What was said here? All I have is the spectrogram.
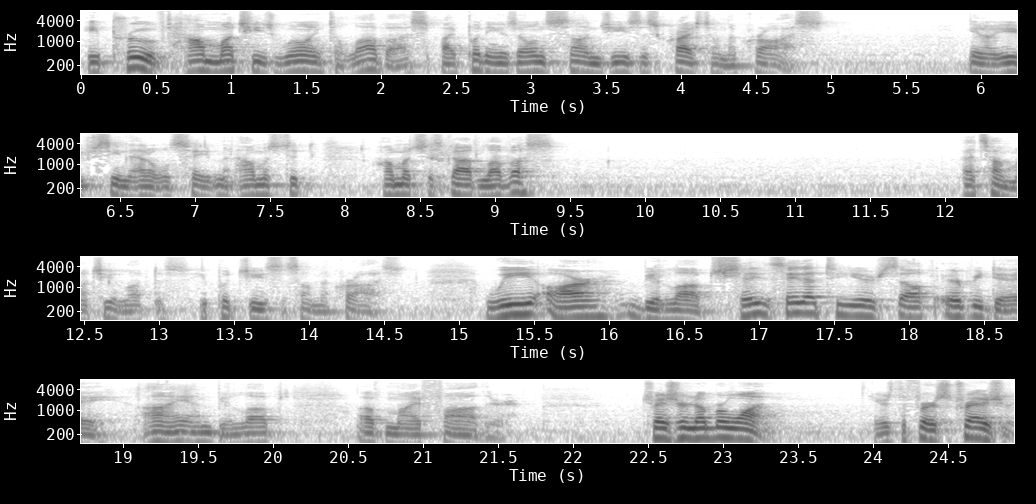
he proved how much he's willing to love us by putting his own son, Jesus Christ, on the cross. You know, you've seen that old statement. How much did how much does God love us? That's how much He loved us. He put Jesus on the cross. We are beloved. Say, say that to yourself every day. I am beloved of my Father. Treasure number one. Here's the first treasure.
